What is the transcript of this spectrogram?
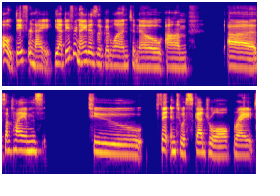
Oh, day for night. Yeah, day for night is a good one to know. Um, uh, sometimes to fit into a schedule right?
